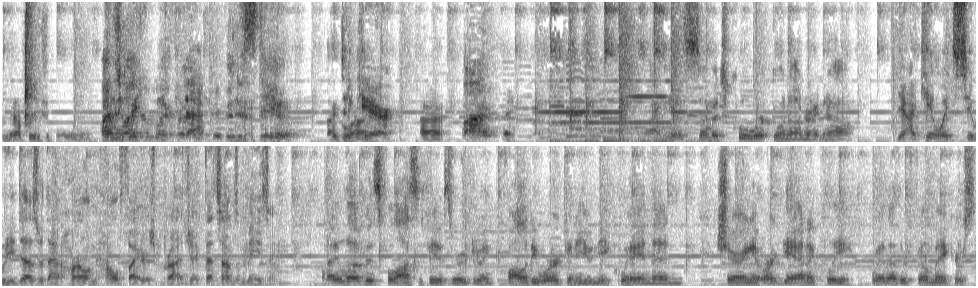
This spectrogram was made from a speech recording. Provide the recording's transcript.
Yeah, I appreciate it. Man. My pleasure, my friend. Good to see you. Likewise. Take care. All right. Bye. Wow, he has so much cool work going on right now. Yeah, I can't wait to see what he does with that Harlem Hellfighters project. That sounds amazing. I love his philosophy of sort of doing quality work in a unique way and then sharing it organically with other filmmakers.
